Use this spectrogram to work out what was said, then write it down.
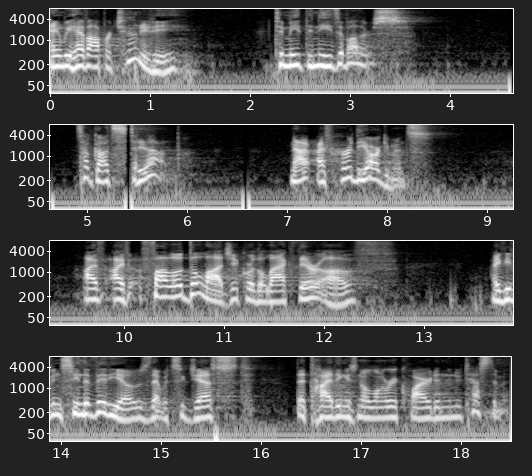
and we have opportunity to meet the needs of others. That's how God set it up. Now, I've heard the arguments, I've, I've followed the logic or the lack thereof. I've even seen the videos that would suggest that tithing is no longer required in the New Testament.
